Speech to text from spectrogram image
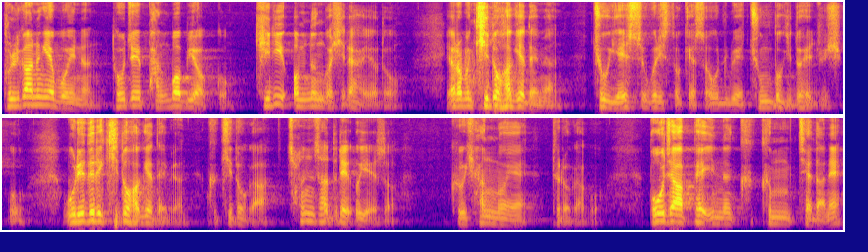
불가능해 보이는 도저히 방법이 없고 길이 없는 것이라 하여도 여러분 기도하게 되면 주 예수 그리스도께서 우리 위해 중보 기도 해 주시고 우리들이 기도하게 되면 그 기도가 천사들에 의해서 그 향로에 들어가고 보좌 앞에 있는 그금 제단에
